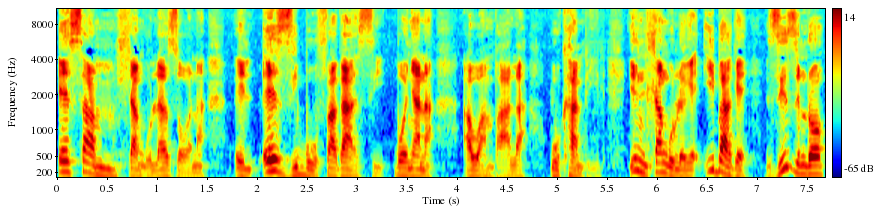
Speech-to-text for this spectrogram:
esamhlangula zona ezibufakazi bonyana awambala ukhambile. Inhlangulo ke iba ke zizinto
